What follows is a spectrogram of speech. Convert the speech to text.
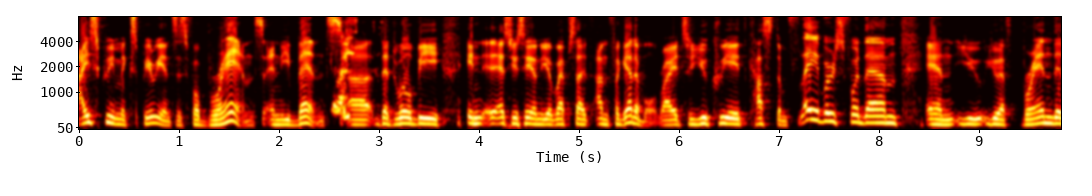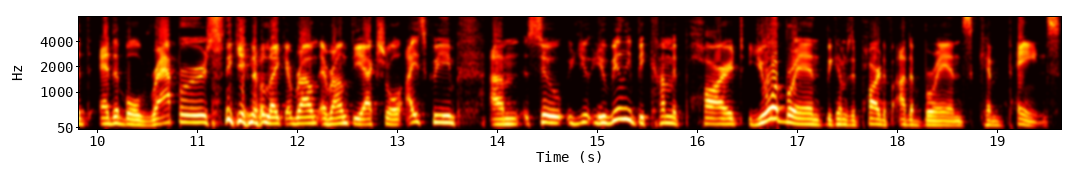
ice cream experiences for brands and events uh, that will be in as you say on your website unforgettable right? So you create custom flavors for them and you you have branded edible wrappers you know like around around the actual ice cream. Um, so you you really become a part your brand becomes a part of other brands campaigns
